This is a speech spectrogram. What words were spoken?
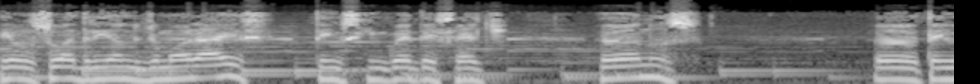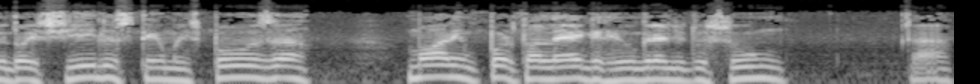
Eu sou Adriano de Moraes, tenho 57 anos, tenho dois filhos, tenho uma esposa, moro em Porto Alegre, Rio Grande do Sul, tá?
